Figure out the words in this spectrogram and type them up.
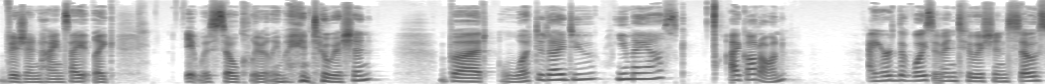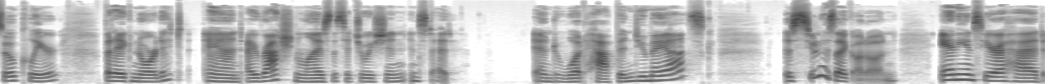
vision hindsight, like it was so clearly my intuition. But what did I do, you may ask? I got on. I heard the voice of intuition so, so clear, but I ignored it and I rationalized the situation instead. And what happened, you may ask? As soon as I got on, Annie and Sierra had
